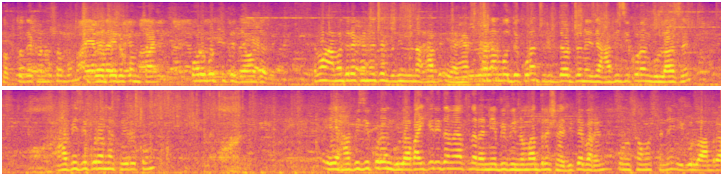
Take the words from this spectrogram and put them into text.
সব তো দেখানো সম্ভব যেরকম চায় পরবর্তীতে দেওয়া যাবে। এবং আমাদের এখানে যে বিভিন্ন মধ্যে কোরআন শরীফ দেওয়ার জন্য যে হাফিজি আছে হাফিজি কোরআন আছে এরকম। এই হাফিজি কোরআনগুলো পাইকারি দামে আপনারা নিয়ে বিভিন্ন মাদ্রাসায় দিতে পারেন, কোনো সমস্যা নেই। এগুলো আমরা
